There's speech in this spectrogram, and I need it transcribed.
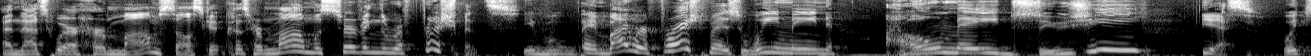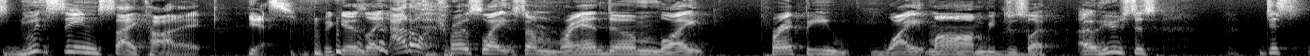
And that's where her mom saw Skip because her mom was serving the refreshments. and by refreshments we mean homemade sushi, Yes. which which seems psychotic Yes. because like I don't trust like some random like preppy white mom be just like, oh here's this just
